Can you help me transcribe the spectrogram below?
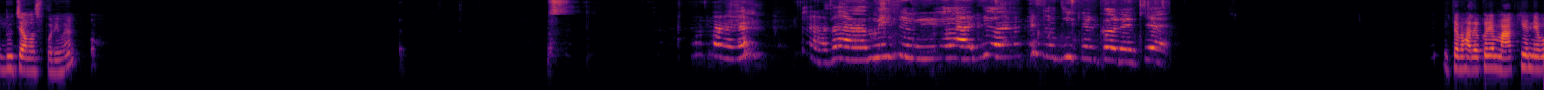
দু চামচ পরিমাণ। এটা ভালো করে মাখিয়ে নেব।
